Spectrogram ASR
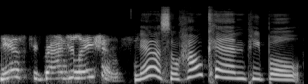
Yes, congratulations. Yeah, so how can people,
